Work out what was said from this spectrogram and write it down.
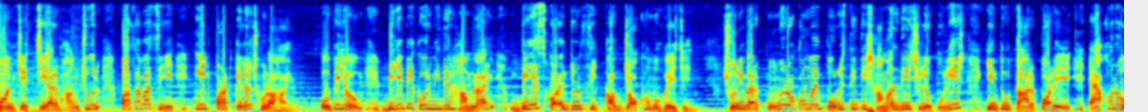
মঞ্চের চেয়ার ভাঙচুর, পাশাপাশি ইট পাটকেলও ছোড়া হয়। অভিযোগ, বিজেপি কর্মীদের হামলায় বেশ কয়েকজন শিক্ষক জখমও হয়েছেন। শনিবার কোনো রকমের পরিস্থিতি সামাল দিয়েছিল পুলিশ, কিন্তু তারপরে এখনও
